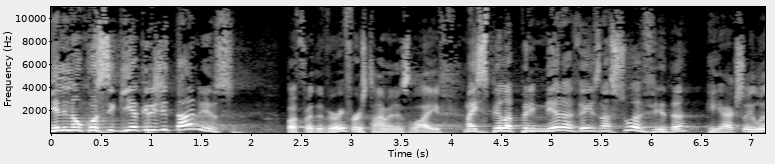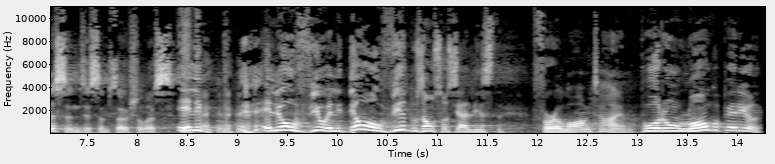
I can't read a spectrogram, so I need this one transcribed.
E ele não conseguia acreditar nisso. But for the very first time in his life, Mas pela primeira vez na sua vida, he actually listened to some socialists ele, ele ouviu, ele deu ouvidos a um socialista for a long time. por um longo período.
